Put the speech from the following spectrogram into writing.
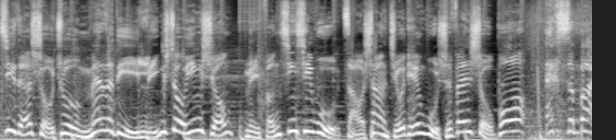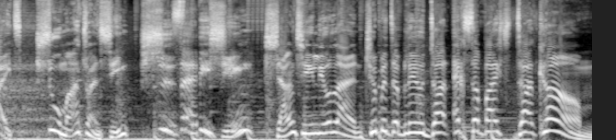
记得守住 Melody 零售英雄，每逢星期五早上九点五十分首播。Exabyte 数码转型势在必行，详情浏览 www.exabyte.com。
